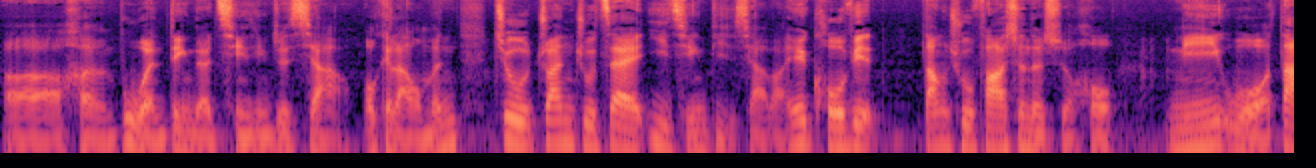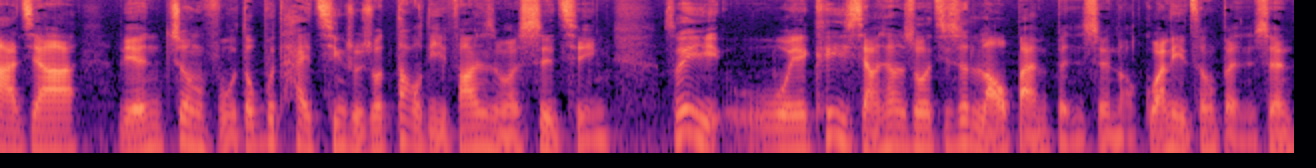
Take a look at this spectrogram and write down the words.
呃很不稳定的情形之下，OK 啦，我们就专注在疫情底下吧，因为 COVID 当初发生的时候。你我大家连政府都不太清楚，说到底发生什么事情，所以我也可以想象说，其实老板本身哦，管理层本身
